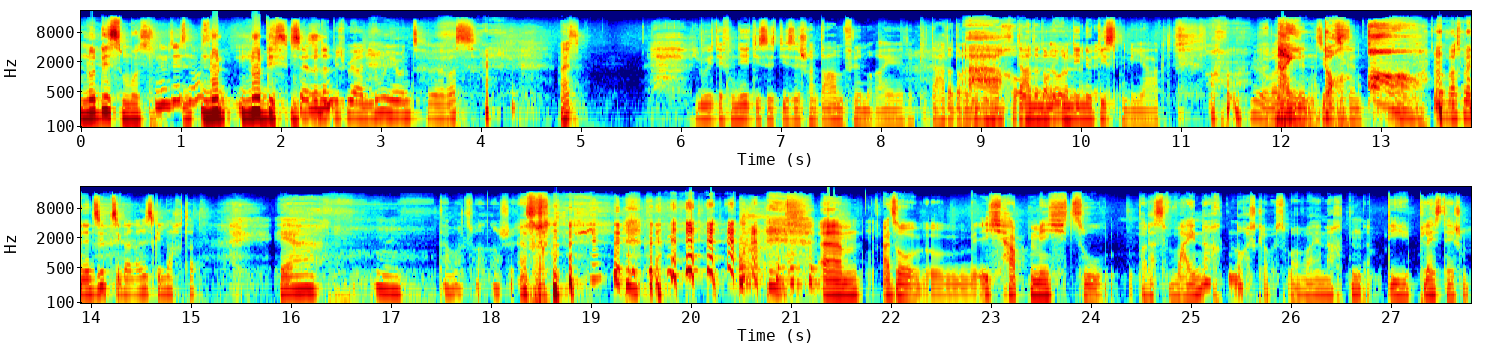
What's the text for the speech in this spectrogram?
Nudismus. Nudismus? Nu Nudismus. Das erinnert mich mehr an Louis und äh, was? Was? Louis Define, diese, diese Gendarmenfilmreihe. Da hat er doch, Ach, immer, da hat er doch und- immer und- die Nudisten gejagt. Nein, doch. 70ern Oh. Über was man in den 70ern alles gelacht hat. Ja, hm, damals war es noch schön. Also, ähm, also ich habe mich zu, war das Weihnachten noch? Ich glaube, es war Weihnachten, die Playstation,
